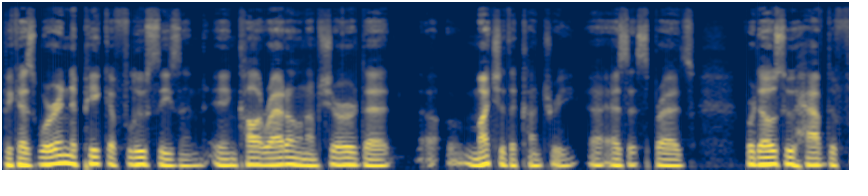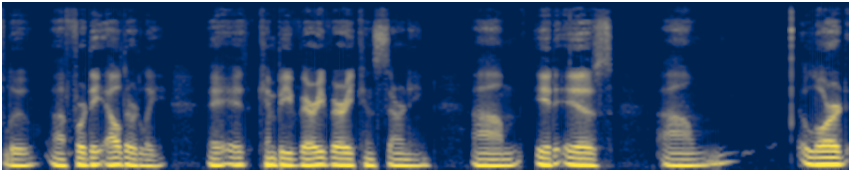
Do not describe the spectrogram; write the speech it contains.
because we're in the peak of flu season in Colorado, and I'm sure that uh, much of the country uh, as it spreads. For those who have the flu, uh, for the elderly, it, it, can be very, very concerning. Um, it is um, Lord,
